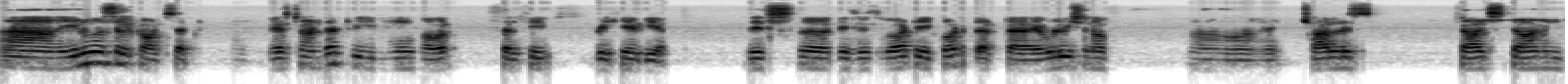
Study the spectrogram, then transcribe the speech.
uh, universal concept. Based on that, we move our selfish behavior. This uh, this is what he called that uh, evolution of uh, Charles Charles Darwin's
